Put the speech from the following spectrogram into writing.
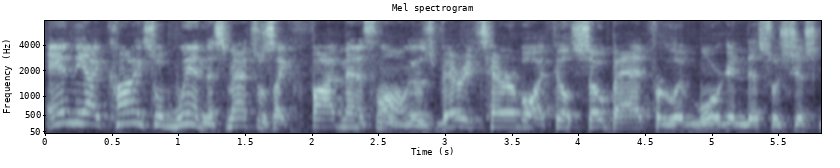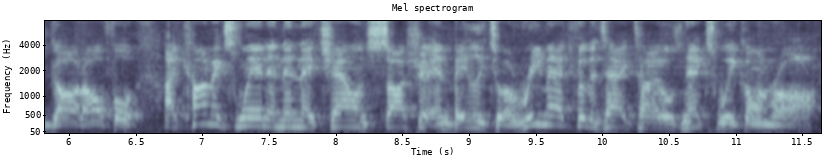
and the Iconics would win. This match was like five minutes long. It was very terrible. I feel so bad for Liv Morgan. This was just god-awful. Iconics win, and then they challenge Sasha and Bayley to a rematch for the tag titles next week on Raw.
